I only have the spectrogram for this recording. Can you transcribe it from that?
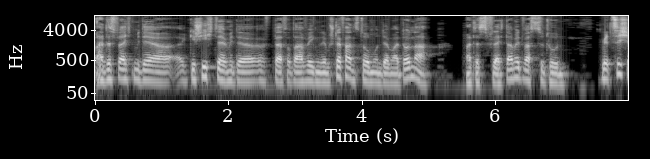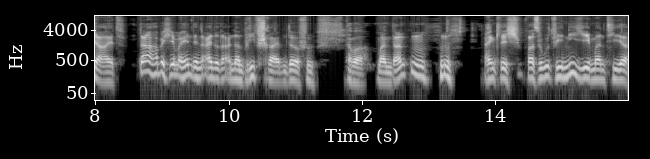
Hat es vielleicht mit der Geschichte, mit der, dass er da wegen dem Stephansdom und der Madonna, hat es vielleicht damit was zu tun? Mit Sicherheit. Da habe ich immerhin den ein oder anderen Brief schreiben dürfen. Aber Mandanten, hm, eigentlich war so gut wie nie jemand hier.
